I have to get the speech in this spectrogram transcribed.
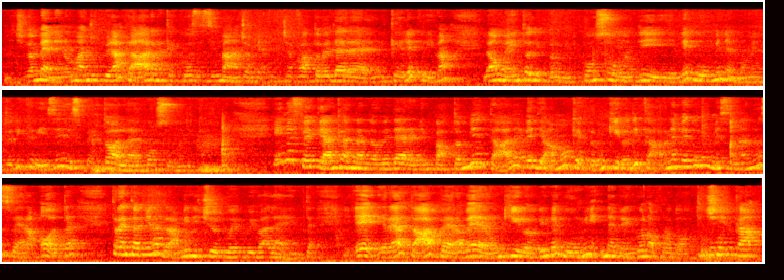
dici va bene, non mangio più la carne, che cosa si mangia? Ci ha fatto vedere Michele prima l'aumento di consumo di legumi nel momento di crisi rispetto al consumo di carne. E effetti anche andando a vedere l'impatto ambientale vediamo che per un chilo di carne vengono immessi in atmosfera oltre 30.000 grammi di CO2 equivalente e in realtà per avere un chilo di legumi ne vengono prodotti circa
